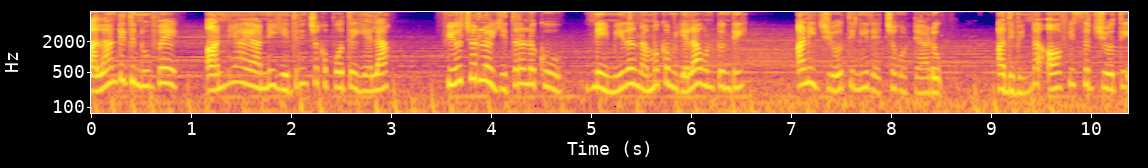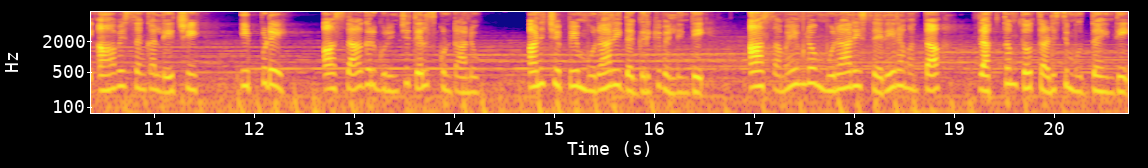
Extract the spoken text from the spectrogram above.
అలాంటిది నువ్వే అన్యాయాన్ని ఎదిరించకపోతే ఎలా? ఫ్యూచర్లో ఇతరులకు నీ మీద నమ్మకం ఎలా ఉంటుంది? అని జ్యోతిని రెచ్చగొట్టాడు. అది విన్న ఆఫీసర్ జ్యోతి ఆవేశంగా లేచి ఇప్పుడే ఆ సాగర్ గురించి తెలుసుకుంటాను అని చెప్పి మురారి దగ్గరికి వెళ్ళింది. ఆ సమయంలో మురారి శరీరమంతా రక్తంతో తడిసి ముద్దయింది.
